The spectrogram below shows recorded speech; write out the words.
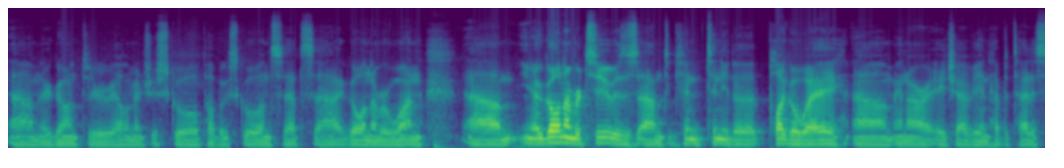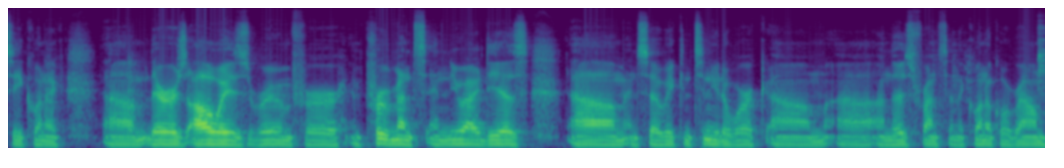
Um, they're going through elementary school, public school, and so that's uh, goal number one. Um, you know, goal number two is um, to continue to plug away in our HIV and hepatitis C clinic. Um, there's always room for improvements and new ideas, um, and so we continue to work um, uh, on those fronts in the clinical realm.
